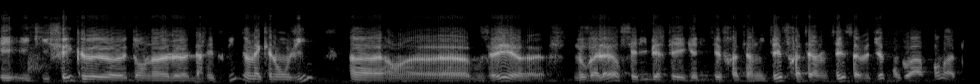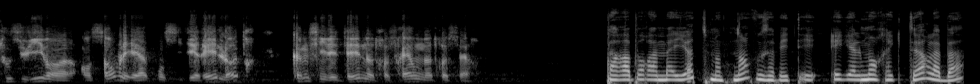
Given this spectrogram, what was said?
et, et, qui fait que dans le, la République dans laquelle on vit, euh, vous savez, nos valeurs, c'est liberté, égalité, fraternité. Fraternité, ça veut dire qu'on doit apprendre à tous vivre ensemble et à considérer l'autre comme s'il était notre frère ou notre sœur. Par rapport à Mayotte, maintenant, vous avez été également recteur là-bas.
